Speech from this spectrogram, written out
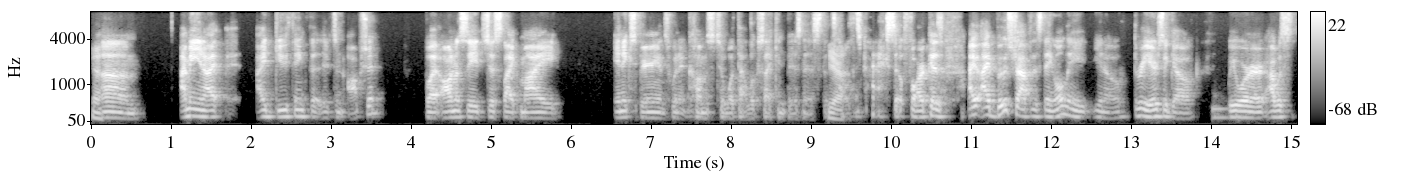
Yeah. Um, I mean, I I do think that it's an option, but honestly, it's just like my inexperience when it comes to what that looks like in business that's yeah. held us back so far. Because I, I bootstrapped this thing only, you know, three years ago. We were I was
